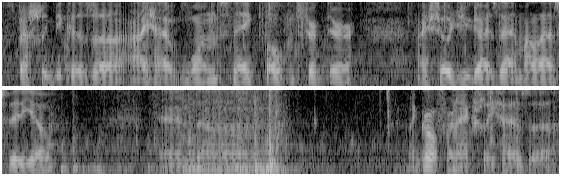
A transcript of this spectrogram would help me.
Especially because uh, I have one snake boa constrictor. I showed you guys that in my last video. And, uh, girlfriend actually has a,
